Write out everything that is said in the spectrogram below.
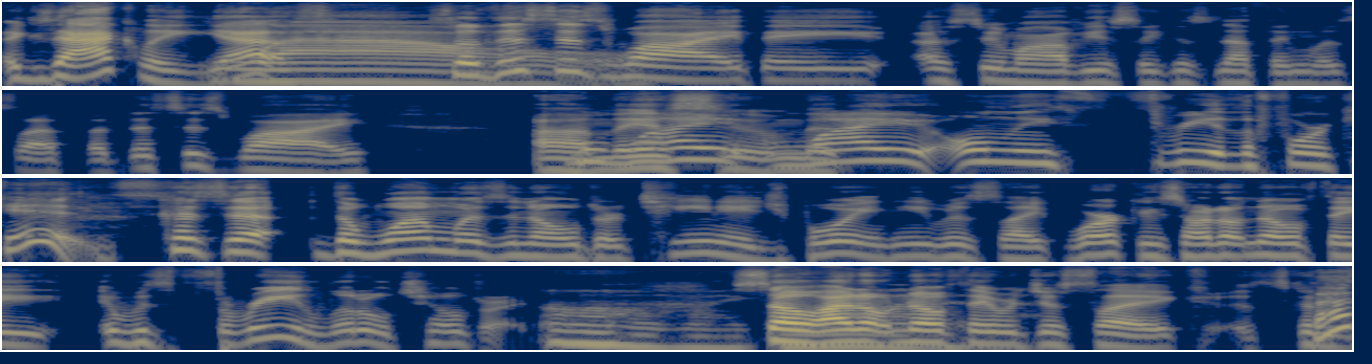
exactly. Yes. Wow. So this is why they assume obviously because nothing was left, but this is why um Well, they why, assume that why only three of the four kids? because the, the one was an older teenage boy and he was like working. So I don't know if they it was three little children. Oh my So I don't know if they were just like it's gonna That's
